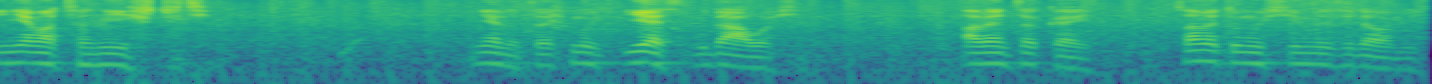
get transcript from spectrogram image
I nie ma co niszczyć. Nie no, coś. Jest, udało się. A więc okej. Co my tu musimy zrobić?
